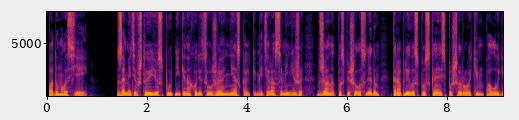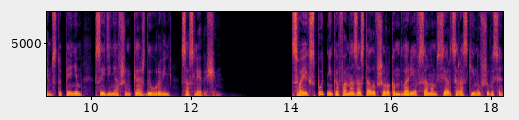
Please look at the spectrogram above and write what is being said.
подумалось ей. Заметив, что ее спутники находятся уже несколькими террасами ниже, Джанет поспешила следом, торопливо спускаясь по широким пологим ступеням, соединявшим каждый уровень со следующим. Своих спутников она застала в широком дворе в самом сердце раскинувшегося,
